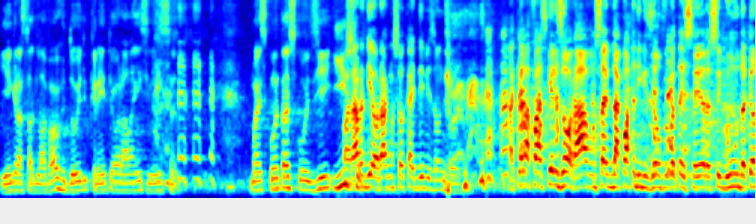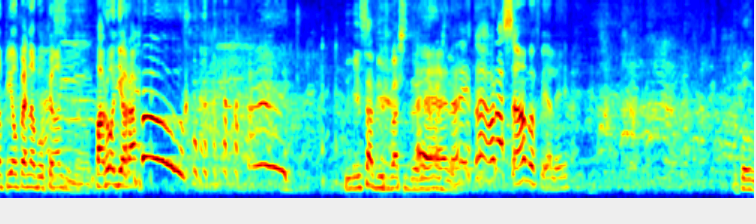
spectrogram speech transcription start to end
E é engraçado lavar os doidos crentes e orar lá em cima do santo. Mas quantas coisas. E isso... Pararam de orar, começou a cair de divisão de novo. Naquela fase que eles oravam, saíram da quarta divisão, foi para a terceira, segunda, campeão pernambucano. Parou de orar. Ninguém sabia os bastidores. É, né, tá, tá oração, meu filho, ali. O povo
